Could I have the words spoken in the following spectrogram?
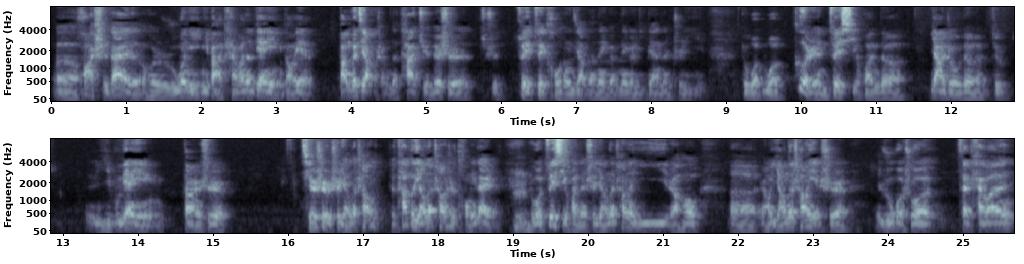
呃划时代的，或者如果你你把台湾的电影导演颁个奖什么的，他绝对是就是最最头等奖的那个那个里边的之一。就我我个人最喜欢的亚洲的就一部电影，当然是其实是是杨德昌的，就他和杨德昌是同一代人。嗯就我最喜欢的是杨德昌的《一一》，然后呃，然后杨德昌也是，如果说在台湾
